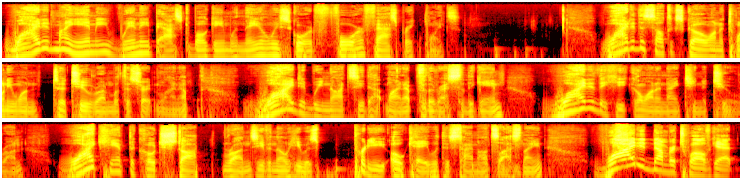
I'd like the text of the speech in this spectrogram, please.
Why did Miami win a basketball game when they only scored four fast break points? Why did the Celtics go on a 21 to 2 run with a certain lineup? Why did we not see that lineup for the rest of the game? Why did the Heat go on a 19 to 2 run? Why can't the coach stop runs even though he was pretty okay with his timeouts last night? Why did number 12 get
